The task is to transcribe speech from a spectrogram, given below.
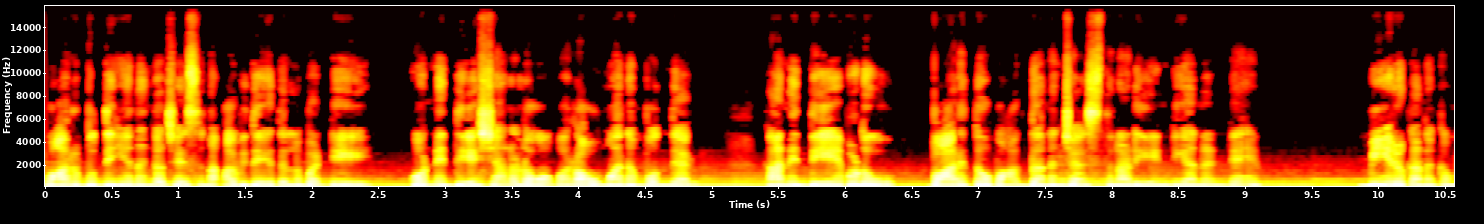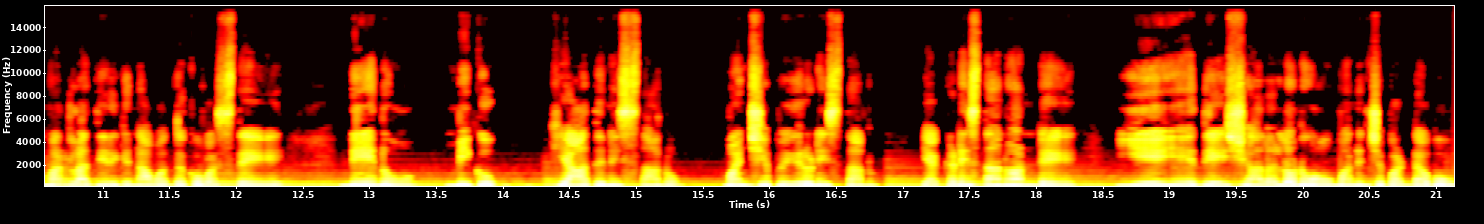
వారు బుద్ధిహీనంగా చేసిన అవిధేయతలను బట్టి కొన్ని దేశాలలో వారు అవమానం పొందారు. కానీ దేవుడు వారితో వాగ్దానం చేస్తున్నాడు ఏంటి అని అంటే మీరు కనుక మరలా తిరిగి నా వద్దకు వస్తే నేను మీకు ఖ్యాతినిస్తాను మంచి పేరునిస్తాను. ఎక్కడిస్తాను అంటే ఏ ఏ దేశాలలో నువ్వు అవమానించబడ్డావో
